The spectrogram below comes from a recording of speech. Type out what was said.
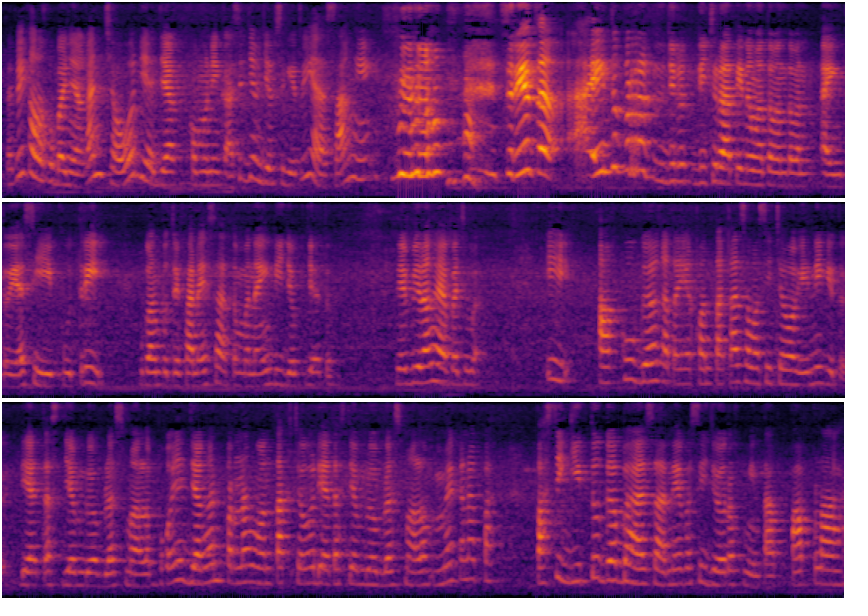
Tapi kalau kebanyakan cowok diajak komunikasi jam-jam segitu ya sange. Serius, Aing tuh pernah dicurhatin sama teman-teman Aing tuh ya si Putri, bukan Putri Vanessa, temen Aing di Jogja tuh. Dia bilang kayak apa coba? Ih, aku gak katanya kontakan sama si cowok ini gitu di atas jam 12 malam. Pokoknya jangan pernah ngontak cowok di atas jam 12 malam. Emang kenapa? Pasti gitu gak bahasannya, pasti jorok minta pap lah,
